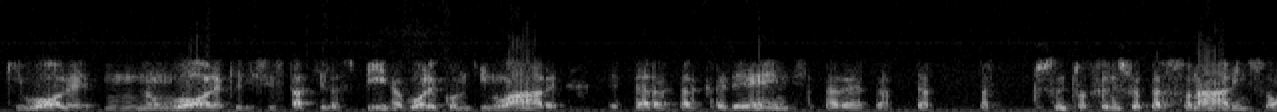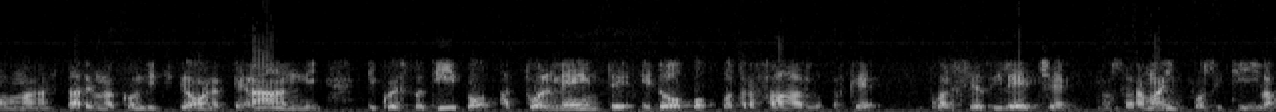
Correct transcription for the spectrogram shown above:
chi vuole, non vuole che gli si stacchi la spina, vuole continuare per, per credenze, per, per, per situazioni sue personali, insomma, a stare in una condizione per anni di questo tipo, attualmente e dopo potrà farlo, perché qualsiasi legge non sarà mai impositiva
